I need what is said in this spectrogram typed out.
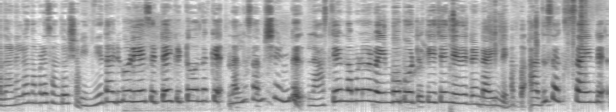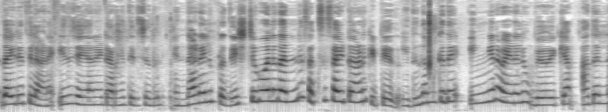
അതാണല്ലോ നമ്മുടെ സന്തോഷം. പിന്നെ ഇത് അടിപൊളിയായി സെറ്റായി കിട്ടുമെന്നൊക്കെ നല്ല സംശയമുണ്ട്. ലാസ്റ്റ് ടൈം നമ്മൾ റെയിൻബോ ബോട്ടിൽ കീച്ചൻ ചെയ്തിട്ടുണ്ടായില്ലേ? അപ്പൊ അത് സക്സസ് ആയിന്റെ ധൈര്യത്തിലാണ് ഇത് ചെയ്യാനായിട്ട് ഇറങ്ങി തിരിച്ചത്. എന്താണേലും പ്രതീക്ഷിച്ച പോലെ തന്നെ സക്സസ് ആയിട്ടാണ് കിട്ടിയത്. ഇത് നമുക്കിത് ഇങ്ങനെ വേണേലും ഉപയോഗിക്കാം. അതല്ല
